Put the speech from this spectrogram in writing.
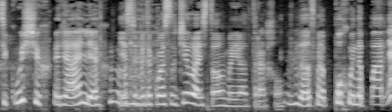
текущих реалиях... Если бы такое случилось, то он бы ее оттрахал. Да, смотри, похуй на парня.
